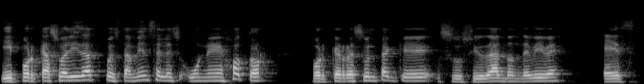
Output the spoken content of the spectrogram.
Y por casualidad, pues también se les une Hotor, porque resulta que su ciudad donde vive es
